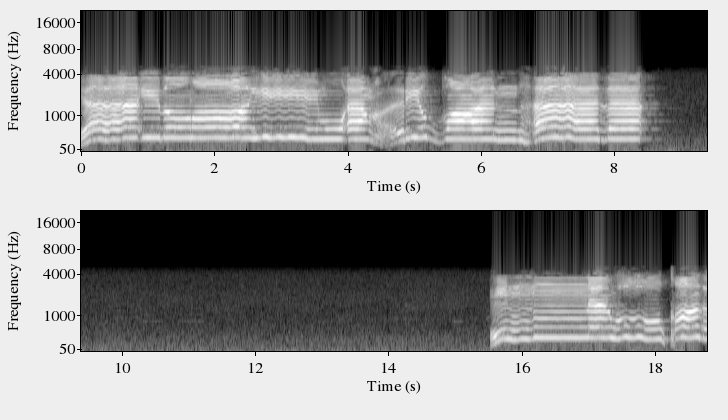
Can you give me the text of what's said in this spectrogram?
يَا إِبْرَاهِيمُ أَعْرِضْ عَنْ هَذَا. إِنَّهُ قَدْ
